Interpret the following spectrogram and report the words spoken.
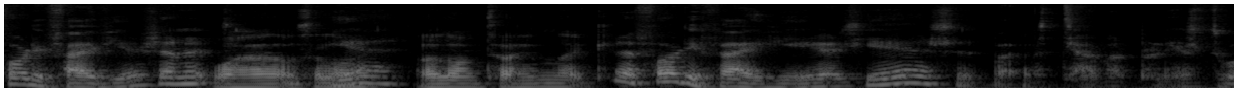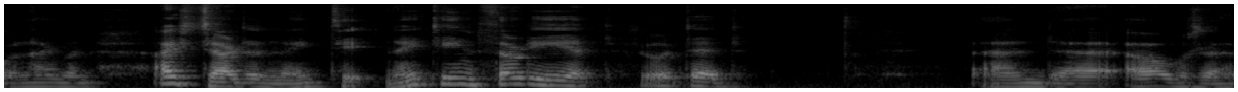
45 years in it. Wow, that was a long, Yeah. a long time. Like, Yeah, 45 years, yes. It was a terrible place to when I went. I started in 19, 1938, so it did. And uh, oh, it was a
